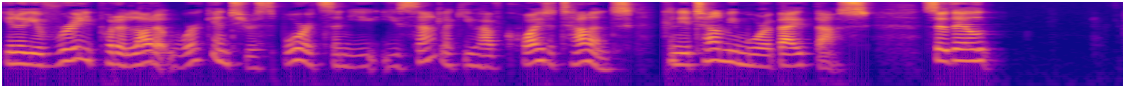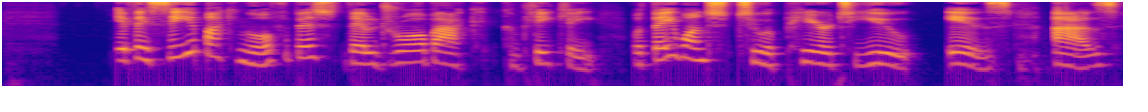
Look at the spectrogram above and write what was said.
you know, you've really put a lot of work into your sports and you, you sound like you have quite a talent. Can you tell me more about that? So they'll, if they see you backing off a bit, they'll draw back completely. What they want to appear to you is as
